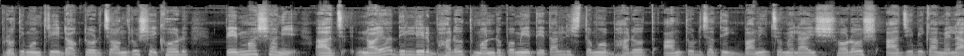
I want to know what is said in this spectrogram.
প্রতিমন্ত্রী ডক্টর চন্দ্রশেখর পেম্মাসানি আজ নয়াদিল্লির ভারত মণ্ডপমে তেতাল্লিশতম ভারত আন্তর্জাতিক বাণিজ্য মেলায় সরস আজীবিকা মেলা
